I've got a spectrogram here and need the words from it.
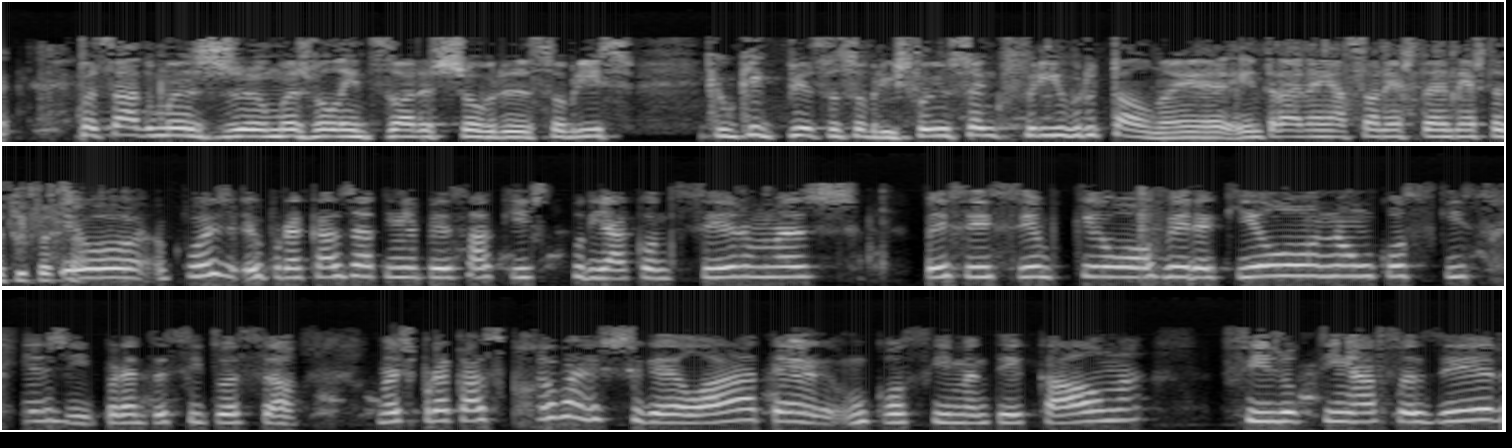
Passado umas, umas valentes horas sobre, sobre isso, o que é que pensa sobre isto? Foi um sangue frio brutal, não é? Entrar em ação nesta, nesta situação. Eu, pois, eu por acaso já tinha pensado que isto podia acontecer, mas pensei sempre que eu ao ver aquilo não conseguisse reagir perante a situação. Mas por acaso correu bem, cheguei lá, até me consegui manter calma Fiz o que tinha a fazer,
